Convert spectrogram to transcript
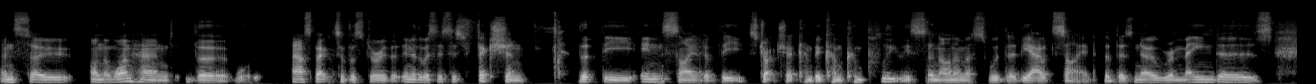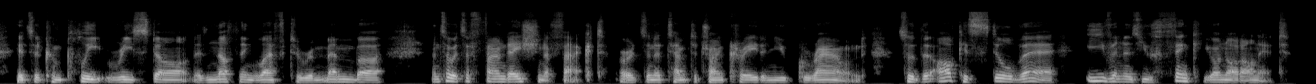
And so, on the one hand, the aspects of the story that, in other words, this is fiction that the inside of the structure can become completely synonymous with the, the outside, that there's no remainders, it's a complete restart, there's nothing left to remember. And so it's a foundation effect, or it's an attempt to try and create a new ground. So the ark is still there, even as you think you're not on it.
